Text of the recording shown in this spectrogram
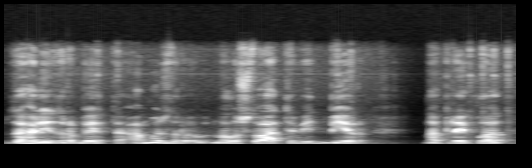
взагалі зробити, а можу налаштувати відбір. Наприклад,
